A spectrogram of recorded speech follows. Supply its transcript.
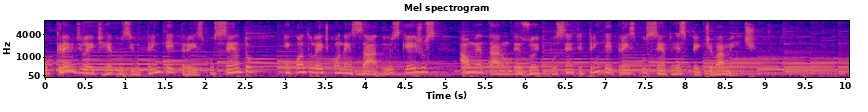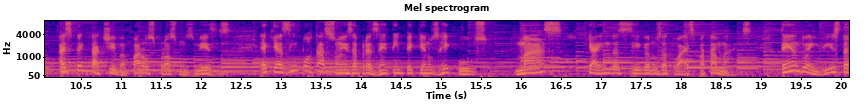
o creme de leite reduziu 33%, enquanto o leite condensado e os queijos aumentaram 18% e 33%, respectivamente. A expectativa para os próximos meses é que as importações apresentem pequenos recuos, mas que ainda siga nos atuais patamares, tendo em vista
